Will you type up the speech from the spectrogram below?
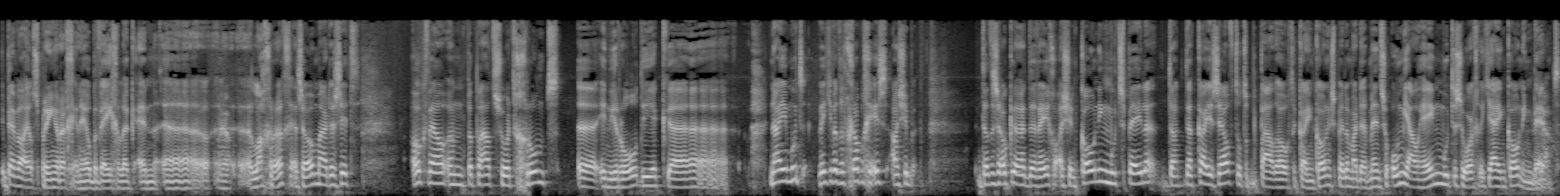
ik ben wel heel springerig en heel bewegelijk en eh, lacherig en zo. Maar er zit ook wel een bepaald soort grond in die rol die ik... nou, je moet... Weet je wat het grappige is? Als je... Dat is ook eh, de regel. Als je een koning moet spelen, dan, dan kan je zelf tot een bepaalde hoogte kan je een koning spelen. Maar de mensen om jou heen moeten zorgen dat jij een koning bent.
